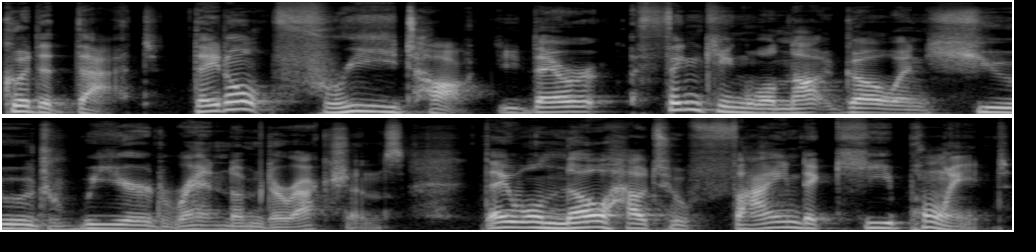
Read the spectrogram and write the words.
good at that. They don't free talk. Their thinking will not go in huge, weird, random directions. They will know how to find a key point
